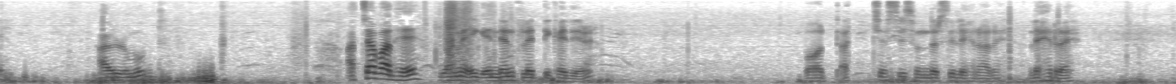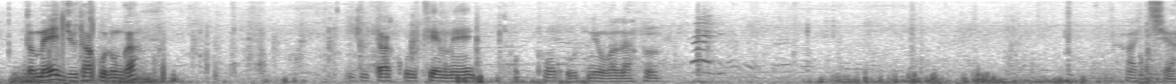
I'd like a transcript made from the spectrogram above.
I will remove अच्छा बात है, यहाँ में एक इंडियन फ्लैट दिखाई दे रहा है। बहुत अच्छे से सुंदर से लहरा रहे, लहर रहे तो मैं जूता खोलूँगा। जूता खोल के मैं ऊपर उठने वाला हूँ। अच्छा।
